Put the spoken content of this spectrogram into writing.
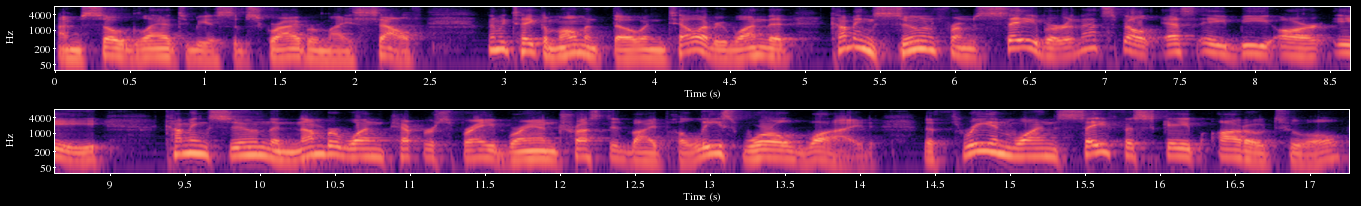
I'm so glad to be a subscriber myself. Let me take a moment, though, and tell everyone that coming soon from Sabre, and that's spelled S A B R E, Coming soon, the number one pepper spray brand trusted by police worldwide. The three in one Safe Escape Auto Tool,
